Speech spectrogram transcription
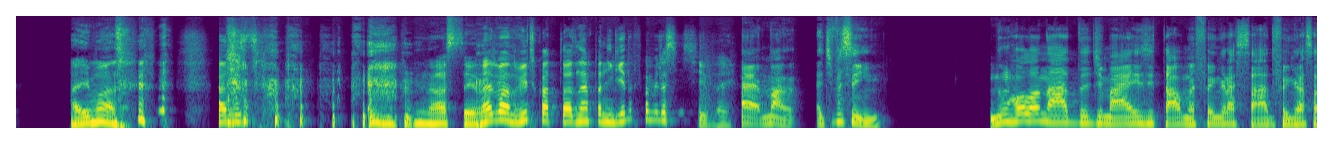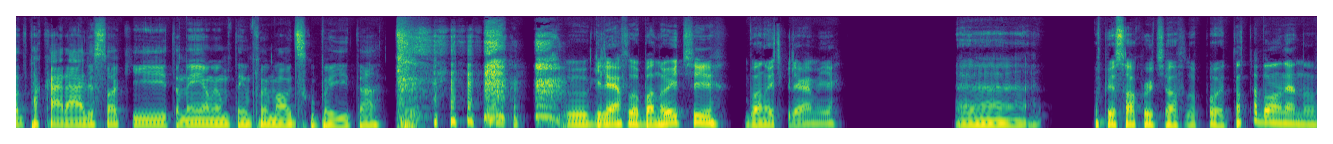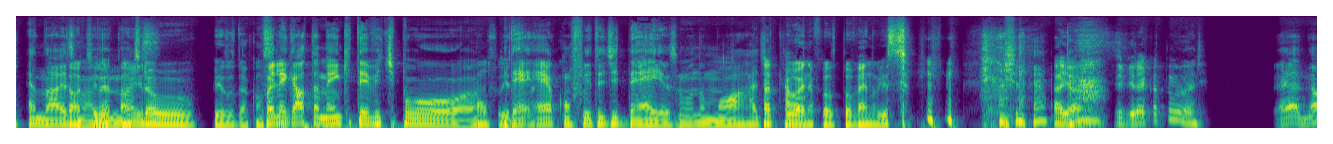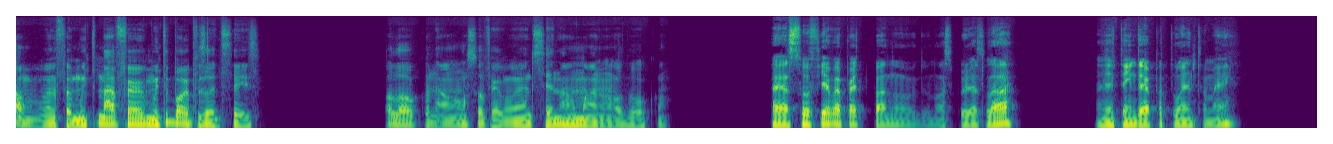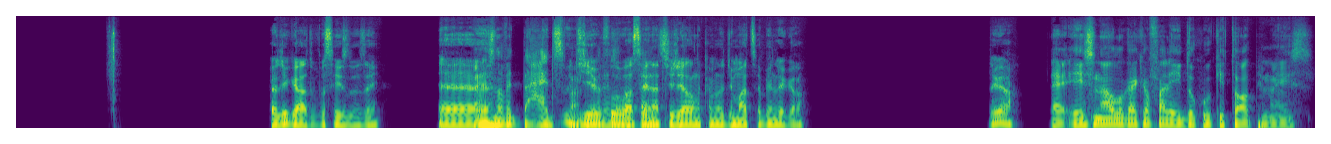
Aí, mano. Nossa, mas, mano, 24 horas não é pra ninguém da família assistir, velho. É, mano, é tipo assim. Não rolou nada demais e tal, mas foi engraçado, foi engraçado pra caralho, só que também ao mesmo tempo foi mal, desculpa aí, tá? O Guilherme falou boa noite. Boa noite, Guilherme. É, O pessoal curtiu, ela falou, pô, então tá bom, né? No... É nóis, Então, mano, tira, é então nóis. tira o peso da consciência. Foi legal também que teve, tipo. Conflito, ide- né? É, conflito de ideias, mano. Mó A radical. Tuane falou, tô vendo isso. aí, ó, se vira aí com a Tuane. É, não, mano, foi muito, ma- foi muito bom o episódio 6. Ô louco, não, sou vergonha de ser não, mano. Ô louco. Aí, a Sofia vai participar no- do nosso projeto lá. A gente tem ideia pra Tuane também. Fica ligado, vocês dois aí. É, Várias novidades, o mano. Diego várias falou vai sair na tigela no Caminho de Matos, é bem legal. Legal. É, esse não é o lugar que eu falei do cookie top, mas.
